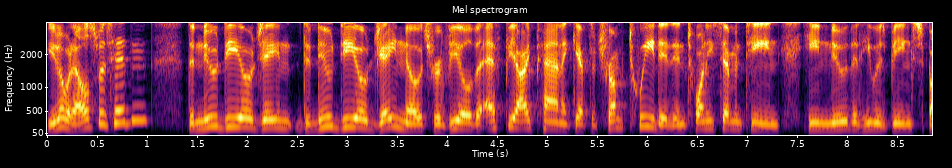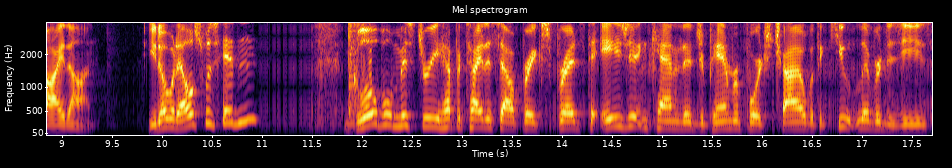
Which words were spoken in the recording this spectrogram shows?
You know what else was hidden? The new DOJ the new DOJ notes reveal the FBI panic after Trump tweeted in 2017 he knew that he was being spied on. You know what else was hidden? Global mystery hepatitis outbreak spreads to Asia and Canada. Japan reports child with acute liver disease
